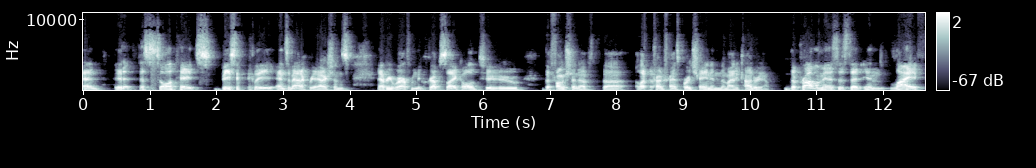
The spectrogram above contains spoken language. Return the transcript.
And it facilitates basically enzymatic reactions everywhere from the Krebs cycle to the function of the electron transport chain in the mitochondria. The problem is, is that in life,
